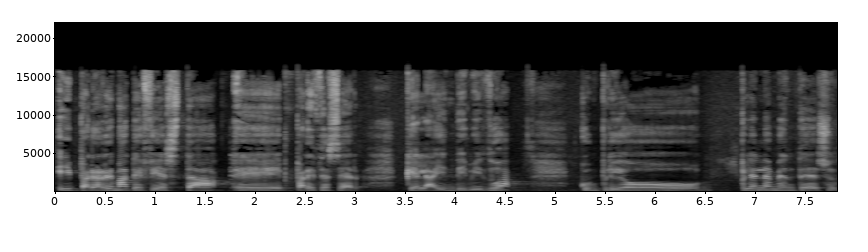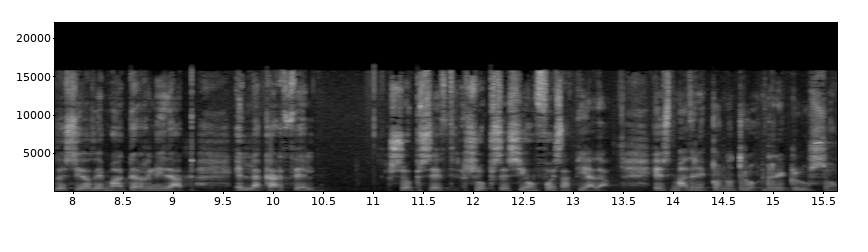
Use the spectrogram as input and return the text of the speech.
Y para remate fiesta, eh, parece ser que la individua cumplió plenamente su deseo de maternidad en la cárcel. Su, obsesión fue saciada. Es madre con otro recluso.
